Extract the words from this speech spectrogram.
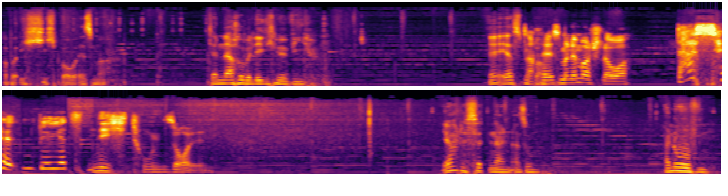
Aber ich, ich baue erstmal. Danach überlege ich mir wie. Ja, erstmal. Nachher ist man immer schlauer. Das hätten wir jetzt nicht tun sollen. Ja, das hätte, nein, also. Ein Ofen.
